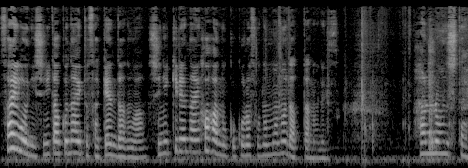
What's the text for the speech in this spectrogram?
最後に死にたくないと叫んだのは死にきれない母の心そのものだったのです。反論したい。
